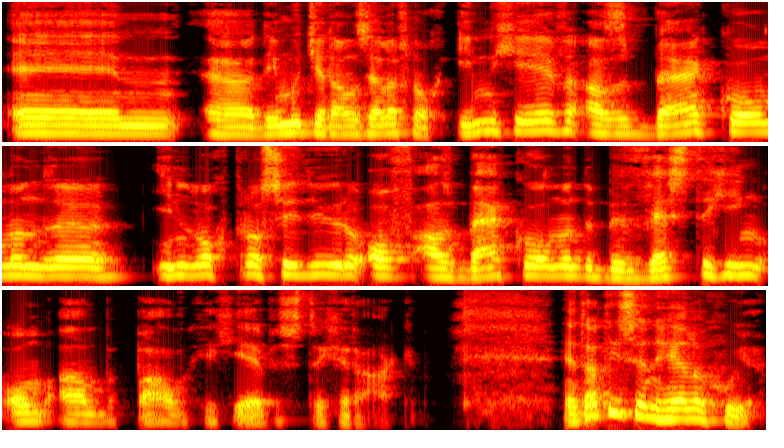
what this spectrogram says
En uh, die moet je dan zelf nog ingeven als bijkomende inlogprocedure of als bijkomende bevestiging om aan bepaalde gegevens te geraken. En dat is een hele goeie.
